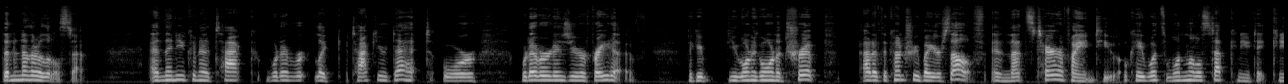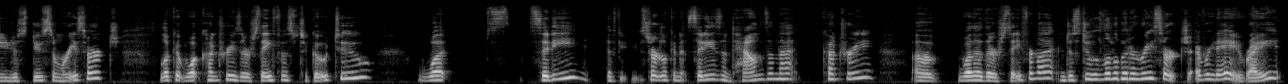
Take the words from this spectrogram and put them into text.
then another little step. And then you can attack whatever, like attack your debt or whatever it is you're afraid of. Like if you want to go on a trip out of the country by yourself and that's terrifying to you. Okay, what's one little step can you take? Can you just do some research? Look at what countries are safest to go to? What city? If you start looking at cities and towns in that country, uh, whether they're safe or not, and just do a little bit of research every day, right?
